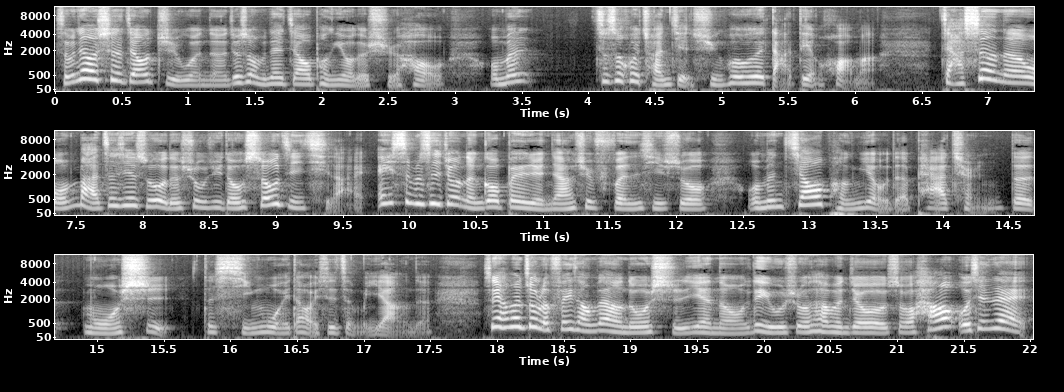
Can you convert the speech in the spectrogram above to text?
什么叫社交指纹呢？就是我们在交朋友的时候，我们就是会传简讯，会不会打电话嘛？假设呢，我们把这些所有的数据都收集起来，诶，是不是就能够被人家去分析说，我们交朋友的 pattern 的模式的行为到底是怎么样的？所以他们做了非常非常多实验哦。例如说，他们就说：“好，我现在。”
